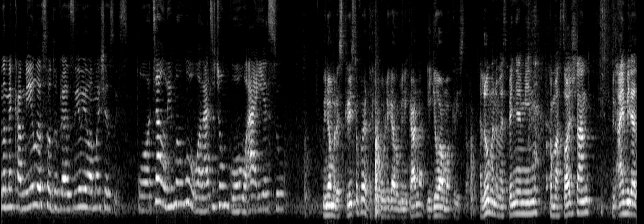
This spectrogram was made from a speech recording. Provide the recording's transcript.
Meu nome é Camila, eu sou do Brasil e eu amo Jesus. 我叫林梦露，我来自中国，我爱耶稣。Mi nombre es Christopher de República Dominicana e eu amo a Cristo. Hallo, mein Name ist Benjamin, ich komme aus Deutschland, bin 1,72 Meter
